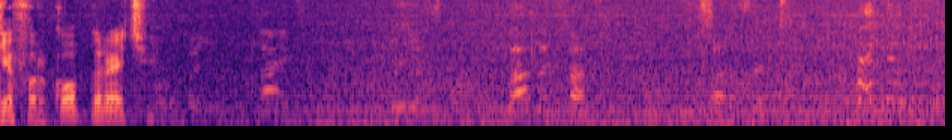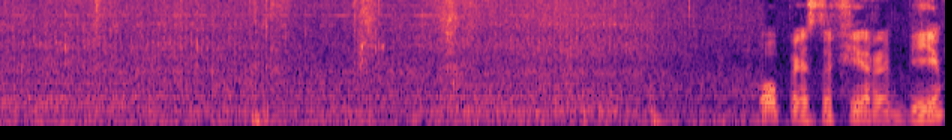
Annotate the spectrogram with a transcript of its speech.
Є форкоп, до речі. Opel Zafira B.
